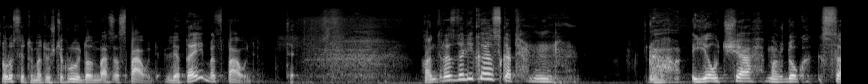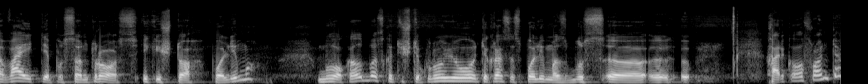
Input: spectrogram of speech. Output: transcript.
rusai tuo metu iš tikrųjų Donbasą spaudė. Lietai, bet spaudė. Antras dalykas, kad mm, jau čia maždaug savaitė pusantros iki šito polimo buvo kalbos, kad iš tikrųjų tikrasis polimas bus uh, uh, Harkovo fronte,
